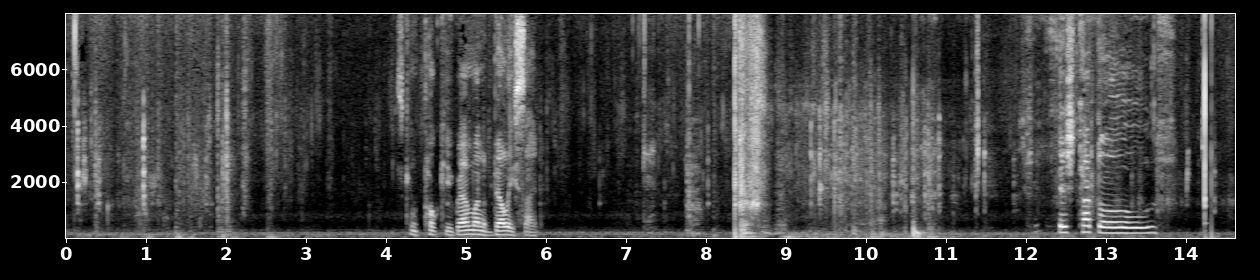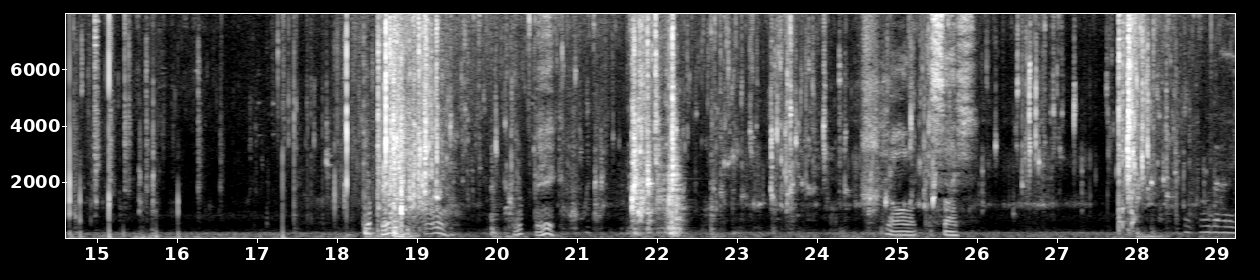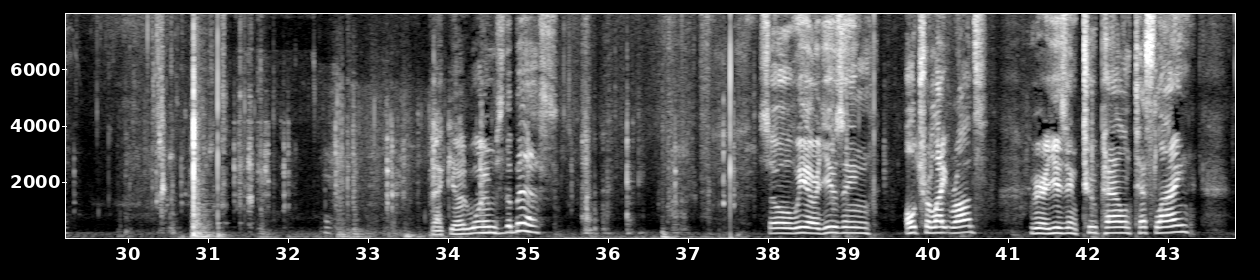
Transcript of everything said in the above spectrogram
Poke you. Grab him on the belly side. Fish tacos. They're big. Oh, they're big. Y'all like the size. On, honey. Backyard worms the best. So we are using ultralight rods. We are using two pound test line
